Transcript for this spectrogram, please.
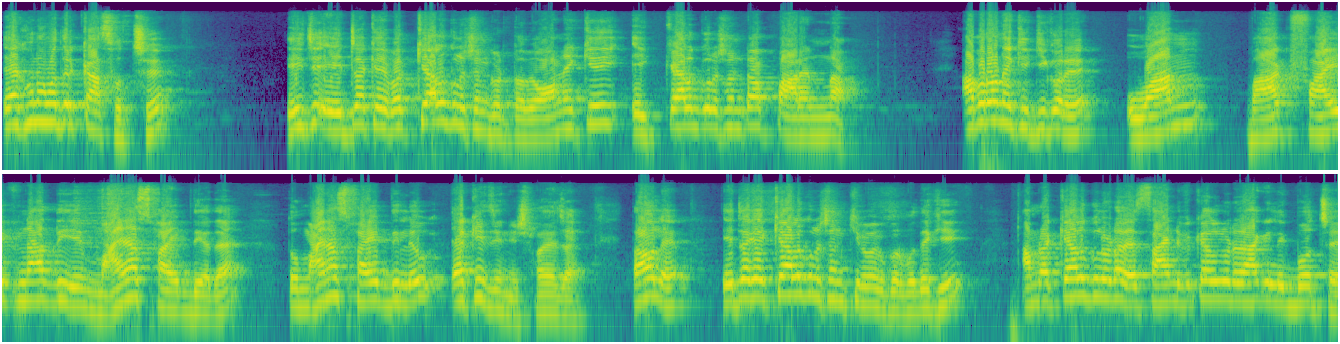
এখন আমাদের কাজ হচ্ছে এই যে এটাকে এবার ক্যালকুলেশন করতে হবে। অনেকেই এই ক্যালকুলেশনটা পারেন না। আবার অনেকে কি করে? ওয়ান ভাগ ফাইভ না দিয়ে মাইনাস ফাইভ দিয়ে দেয়। তো মাইনাস ফাইভ দিলেও একই জিনিস হয়ে যায়। তাহলে এটাকে ক্যালকুলেশন কীভাবে করব দেখি? আমরা ক্যালকুলেটারে সাইন্টিফিক ক্যালকুলেটার আগে লিখব হচ্ছে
